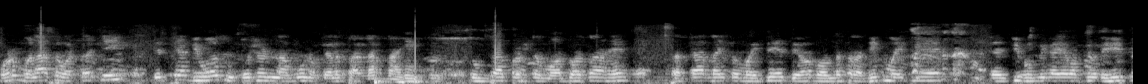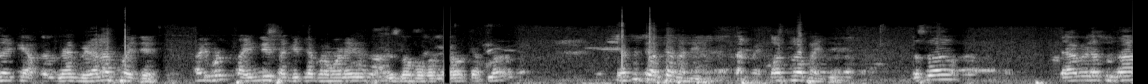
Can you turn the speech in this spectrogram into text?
म्हणून मला असं वाटतं की इतक्या दिवस उपोषण लांबून आपल्याला चालणार नाही. तुमचा प्रश्न महत्त्वाचा आहे. सरकारलाही तो माहिती आहे देवाभावना तर अधिक माहिती आहे. त्यांची भूमिका या बाबतीमध्ये हीच आहे की आपल्याला न्याय मिळालाच पाहिजे. आणि म्हणून साईंनी सांगितल्याप्रमाणे त्यातलं त्याची आपलं चर्चा झाली. बसलं पाहिजे. जसं त्यावेळेला सुद्धा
